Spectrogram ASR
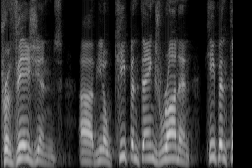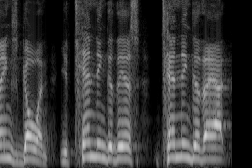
provisions, uh, you know, keeping things running, keeping things going. You tending to this, tending to that.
